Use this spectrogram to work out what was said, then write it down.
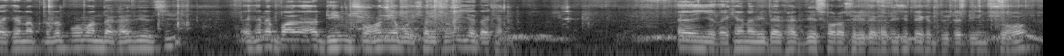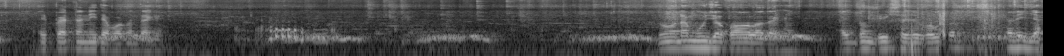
দেখেন আপনাদের প্রমাণ দেখাই দিয়েছি। এখানে ডিম সহ নিয়ে সহ ইয়ে দেখেন এই যে দেখেন আমি দেখা দিয়ে সরাসরি দেখা দিয়েছি। দেখেন দুইটা ডিম সহ এই প্যাডটা নিতে পারবেন দেখেন। দুটা মুজা পাওয়ালা দেখেন। একদম বিগ সাইজের কবুতর এদিক যা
